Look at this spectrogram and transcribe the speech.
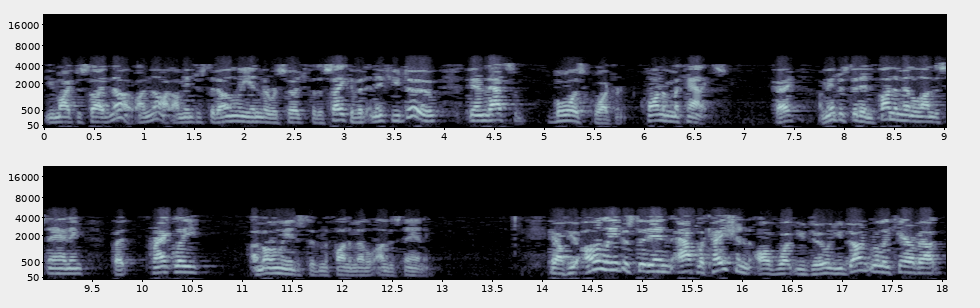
You might decide, no, I'm not. I'm interested only in the research for the sake of it. And if you do, then that's Bohr's quadrant, quantum mechanics. Okay? I'm interested in fundamental understanding, but frankly, I'm only interested in the fundamental understanding. Now, if you're only interested in application of what you do and you don't really care about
